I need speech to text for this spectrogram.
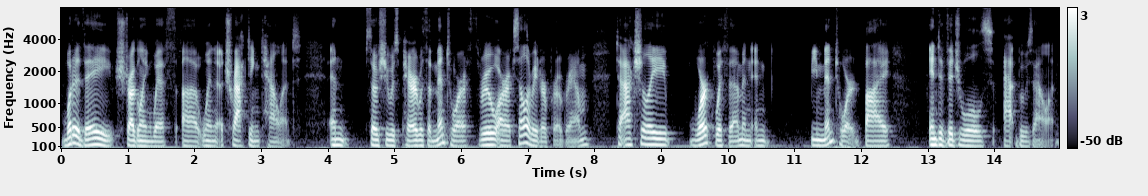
what are they struggling with uh, when attracting talent, and so she was paired with a mentor through our accelerator program to actually work with them and, and be mentored by individuals at Booz Allen.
